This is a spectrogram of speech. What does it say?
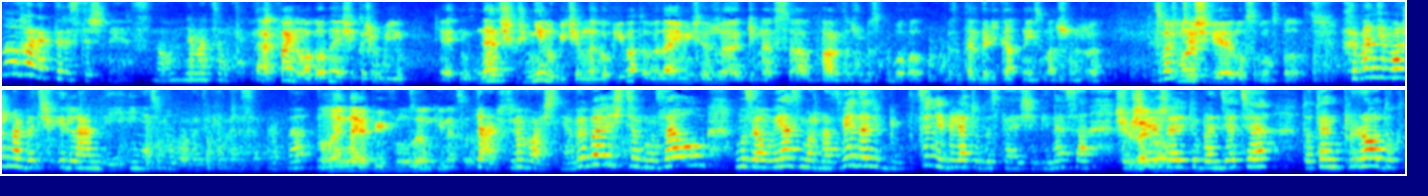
No charakterystyczny jest, no nie ma co mówić. Tak, fajne, łagodne. Jeśli ktoś lubi, e, nawet jeśli ktoś nie lubi ciemnego piwa, to wydaje mi się, że Guinnessa warto, żeby spróbował. Jest na tyle delikatny i smaczny, że Zwłaszcza może się wielu osobom spodobać. Chyba nie można być w Irlandii i nie spróbować Guinnessa, prawda? No naj, najlepiej w muzeum Guinnessa. Tak, oczywiście. no właśnie. Wy byliście w muzeum, Muzeum Jest można zwiedzać, w cenie biletu dostaje się Guinnessa. Także Świeżego. jeżeli tu będziecie, to ten produkt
